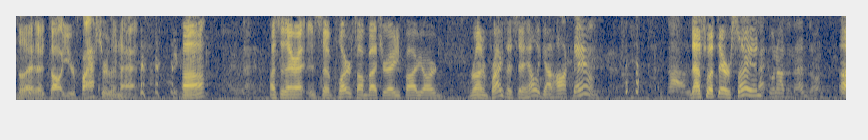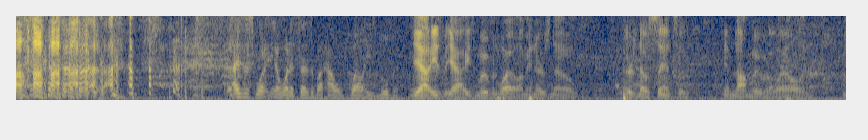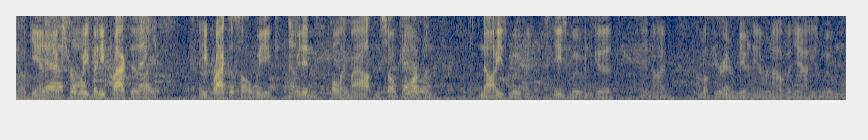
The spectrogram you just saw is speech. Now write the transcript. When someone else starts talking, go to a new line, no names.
So they, they thought you were faster than that. Huh? I said, there. So players talking about your 85 yard running in practice. I said, hell, he got hawked down.
Nah,
That's what they were saying.
when I was in the end zone.
I just want you know what it says about how well he's moving.
Yeah, he's yeah he's moving well. I mean, there's no there's no sense of him not moving well, and you know, again,
Yeah, I
extra
saw
week. But he practiced.
Thank
I,
you.
He practiced all week. We didn't pull him out and so
Okay,
forth. And no, he's moving. He's moving good. You know, and I don't know if you're interviewing him or not, but yeah, he's moving well.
